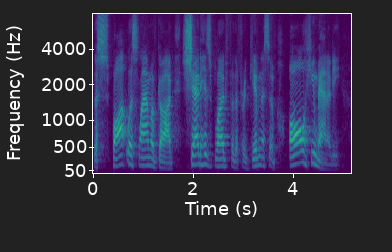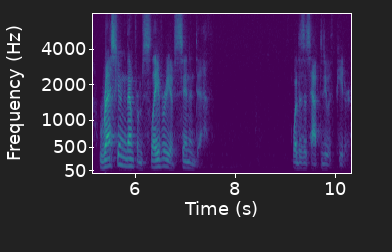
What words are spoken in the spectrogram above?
the spotless Lamb of God, shed his blood for the forgiveness of all humanity, rescuing them from slavery of sin and death. What does this have to do with Peter?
